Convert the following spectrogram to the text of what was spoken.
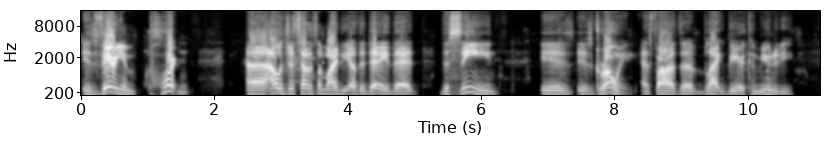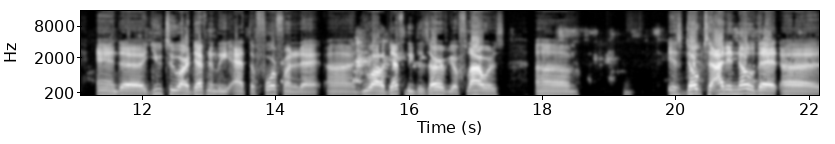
is very important uh i was just telling somebody the other day that the scene is is growing as far as the black beer community. And uh you two are definitely at the forefront of that. Uh you all definitely deserve your flowers. Um it's dope to i didn't know that uh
